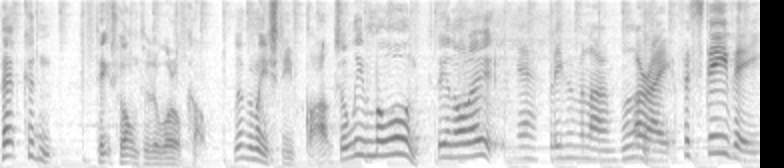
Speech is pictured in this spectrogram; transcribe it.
Pep couldn't take Scotland to the World Cup. Never mind Steve Clarke, so leave him alone. He's doing all right. Yeah, leave him alone. All right. For Stevie,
